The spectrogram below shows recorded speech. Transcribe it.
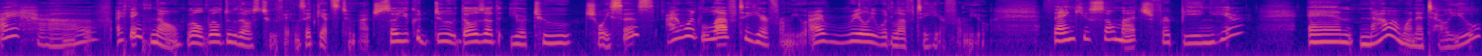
I have, I think no, we'll we'll do those two things. It gets too much. So you could do those are the, your two choices. I would love to hear from you. I really would love to hear from you. Thank you so much for being here. And now I want to tell you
